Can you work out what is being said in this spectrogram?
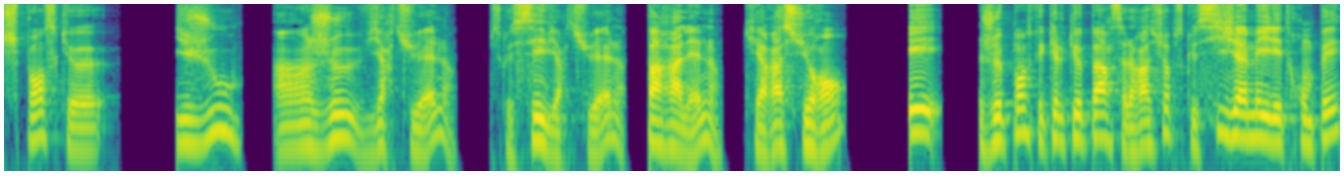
Je pense que il joue à un jeu virtuel parce que c'est virtuel, parallèle, qui est rassurant et je pense que quelque part ça le rassure parce que si jamais il est trompé,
